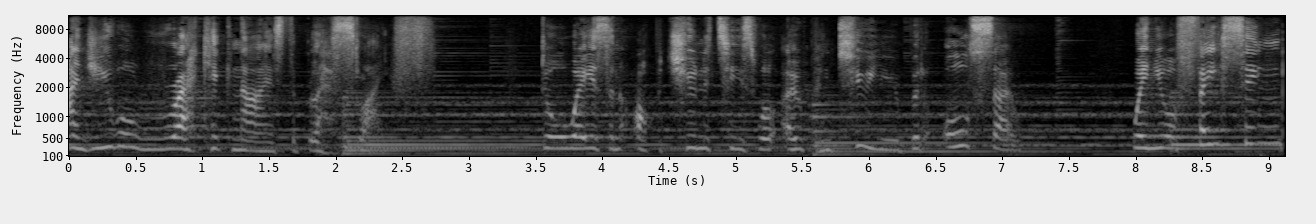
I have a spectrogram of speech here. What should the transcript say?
and you will recognize the blessed life. Doorways and opportunities will open to you, but also when you're facing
